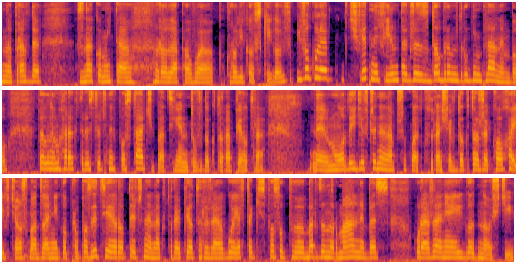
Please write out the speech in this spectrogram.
Naprawdę znakomita rola Pawła Królikowskiego. I w ogóle świetny film, także z dobrym drugim planem, bo pełnym charakterystycznych postaci pacjentów doktora Piotra. E, Młodej dziewczyny na przykład, która się w doktorze kocha i wciąż ma dla niego propozycje erotyczne, na które Piotr reaguje w taki sposób bardzo normalny, bez urażania jej godności.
